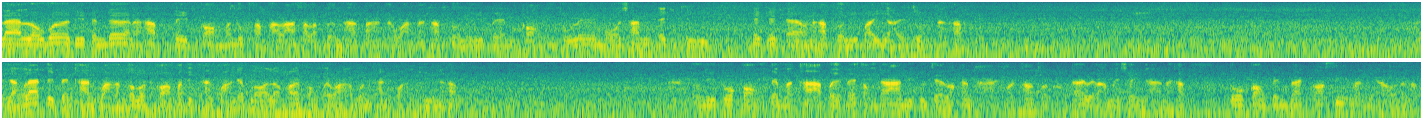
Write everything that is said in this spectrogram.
Land Rover Defender นะครับ ติดกล่องบรรทุกสัมภาระสำหรับเดินทางต่างจังหวัดนะครับ ตัวนี้เป็นกล่อง t u l e Motion XT XXL นะครับ ตัวนี้ใบใหญ่สุดนะครับ อย่างแรกติดเป็นคานขวางกับตัวรถก่อนพอติดคานขวางเรียบร้อยแล้วค่อยกล่องไปวางบนคานขวางทีนะครับ ตัวนี้ตัวกล่องเต็มราคาเปิดได้สองด้าน มีกุญแจล็อกกันหายถอดเข้าถอดออกได้เวลาไม่ใช้งานนะครับ ตัวกล่องเป็น Black Glossy มันเงานะครับ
